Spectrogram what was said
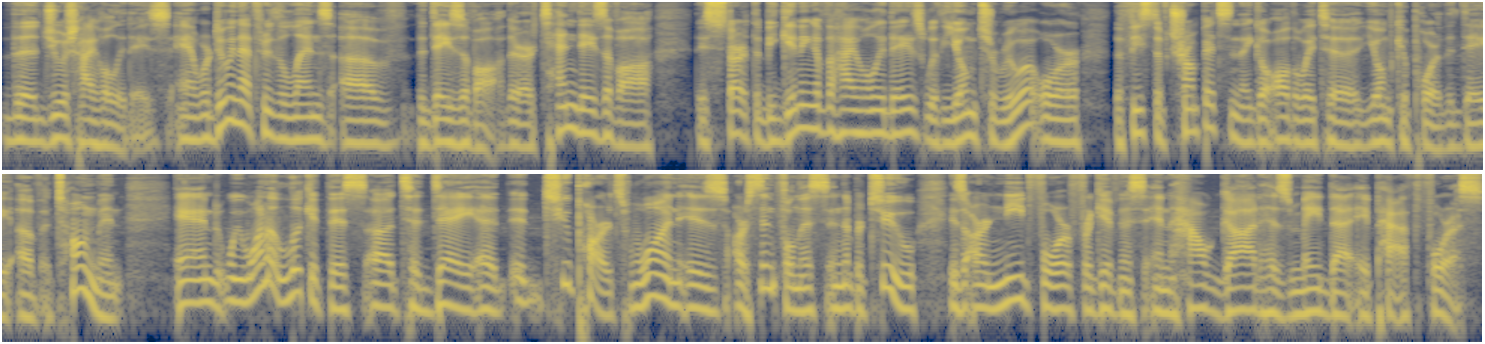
the Jewish high holy days. And we're doing that through the lens of the days of awe. There are 10 days of awe. They start the beginning of the high holy days with Yom Teruah or the Feast of Trumpets, and they go all the way to Yom Kippur, the Day of Atonement. And we want to look at this uh, today at, at two parts. One is our sinfulness, and number two is our need for forgiveness and how God has made that a path for us.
